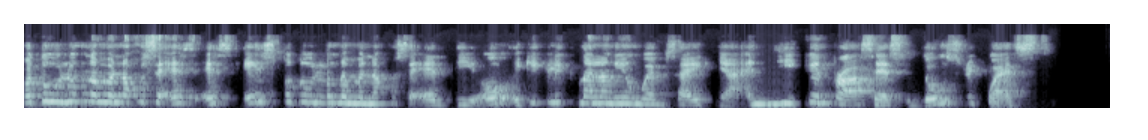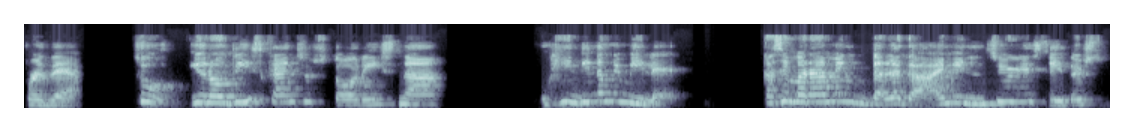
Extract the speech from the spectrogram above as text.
patulong naman ako sa SSS, patulong naman ako sa LTO. Ikiklik na lang yung website niya and he can process those requests for them. So, you know, these kinds of stories na hindi na mimili. Kasi maraming dalaga, I mean, seriously, there's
